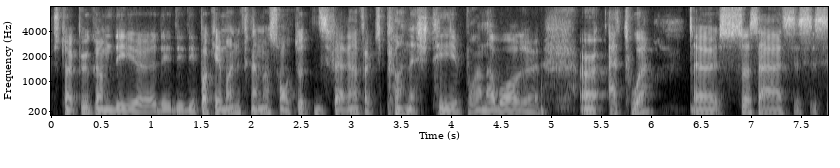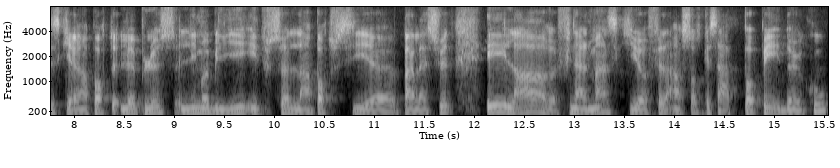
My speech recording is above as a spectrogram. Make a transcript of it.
C'est un peu comme des, des, des, Pokémon, finalement, sont tous différents. Fait que tu peux en acheter pour en avoir un à toi. Euh, ça, c'est ce qui remporte le plus. L'immobilier et tout ça l'emporte aussi euh, par la suite. Et l'art, finalement, ce qui a fait en sorte que ça a popé d'un coup,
